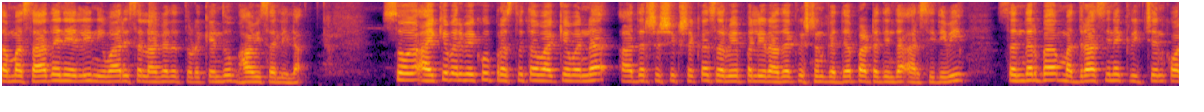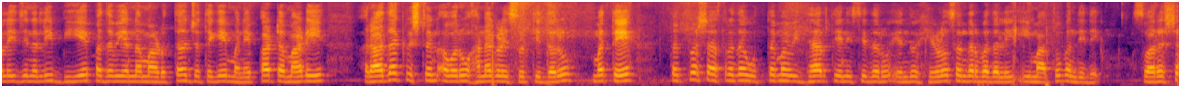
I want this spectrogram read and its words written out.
ತಮ್ಮ ಸಾಧನೆಯಲ್ಲಿ ನಿವಾರಿಸಲಾಗದ ತೊಡಕೆಂದು ಭಾವಿಸಲಿಲ್ಲ. ಸೊ ಆಯ್ಕೆ ಬರಬೇಕು. ಪ್ರಸ್ತುತ ವಾಕ್ಯವನ್ನು ಆದರ್ಶ ಶಿಕ್ಷಕ ಸರ್ವೇಪಲ್ಲಿ ರಾಧಾಕೃಷ್ಣನ್ ಗದ್ಯಪಾಠದಿಂದ ಆರಿಸಿದ್ದೀವಿ ಸಂದರ್ಭ, ಮದ್ರಾಸಿನ ಕ್ರಿಶ್ಚಿಯನ್ ಕಾಲೇಜಿನಲ್ಲಿ ಬಿ ಎ ಪದವಿಯನ್ನು ಮಾಡುತ್ತಾ ಜೊತೆಗೆ ಮನೆಪಾಠ ಮಾಡಿ ರಾಧಾಕೃಷ್ಣನ್ ಅವರು ಹಣ ಗಳಿಸುತ್ತಿದ್ದರು. ಮತ್ತು ತತ್ವಶಾಸ್ತ್ರದ ಉತ್ತಮ ವಿದ್ಯಾರ್ಥಿ ಎನಿಸಿದರು ಎಂದು ಹೇಳೋ ಸಂದರ್ಭದಲ್ಲಿ ಈ ಮಾತು ಬಂದಿದೆ. ಸ್ವರಶ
